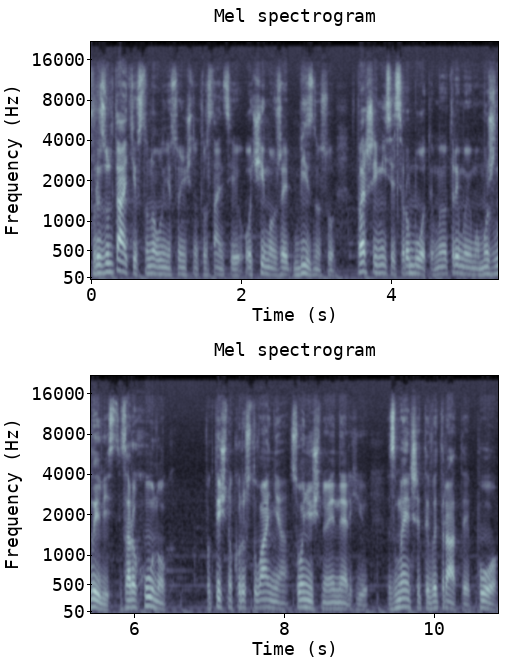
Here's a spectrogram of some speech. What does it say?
В результаті встановлення сонячної електростанції очима вже бізнесу в перший місяць роботи ми отримуємо можливість за рахунок фактично користування сонячною енергією зменшити витрати по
